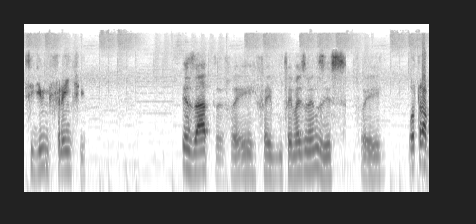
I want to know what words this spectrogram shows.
seguiu em frente. Exato, foi, foi, foi mais ou menos isso. Foi. Outra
